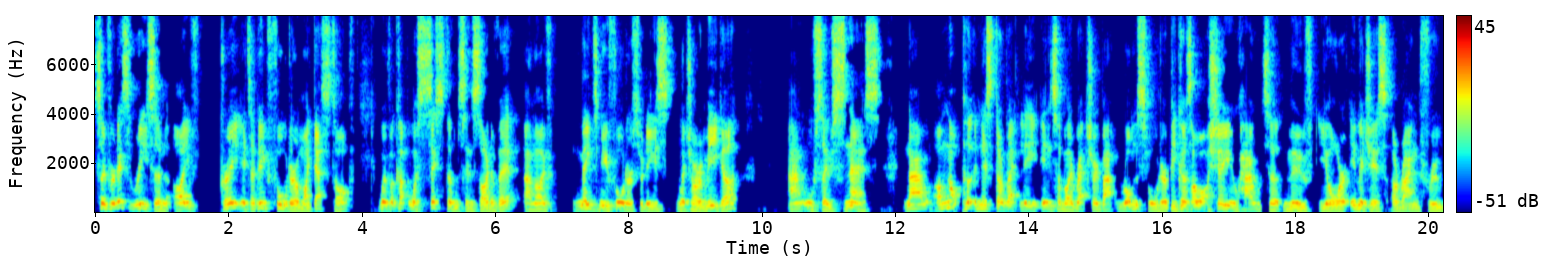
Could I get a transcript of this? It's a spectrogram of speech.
So for this reason, I've created a new folder on my desktop with a couple of systems inside of it, and I've made new folders for these, which are Amiga and also SNES. Now, I'm not putting this directly into my RetroBat ROMs folder because I want to show you how to move your images around through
